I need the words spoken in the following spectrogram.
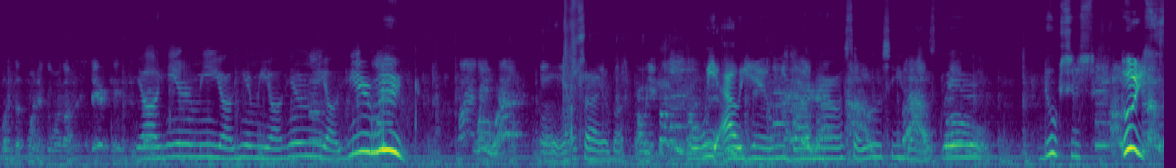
What's the point of going on the staircase? Y'all hear me? Y'all hear me? Y'all hear me? Y'all hear me? Hey, I'm sorry about Oh, that. you thought we But we out here. We done now. So we'll see you guys later. Deuces. Peace.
